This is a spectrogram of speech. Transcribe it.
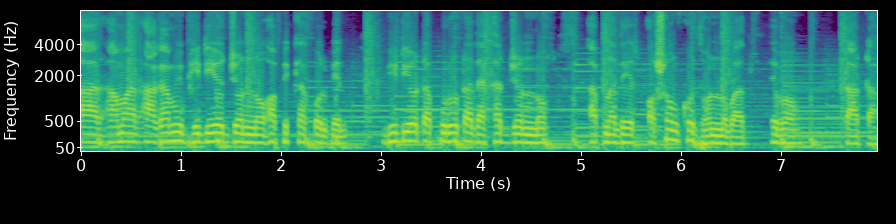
আর আমার আগামী ভিডিওর জন্য অপেক্ষা করবেন। ভিডিওটা পুরোটা দেখার জন্য আপনাদের অসংখ্য ধন্যবাদ এবং টাটা।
